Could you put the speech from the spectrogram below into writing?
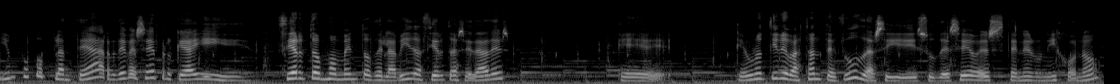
Y un poco plantear, debe ser porque hay ciertos momentos de la vida, ciertas edades, que que uno tiene bastantes dudas si su deseo es tener un hijo no,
